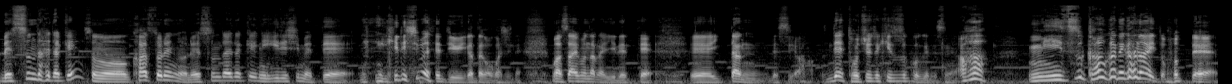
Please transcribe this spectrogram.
レッスン代だけそのカーストレーニングのレッスン代だけ握りしめて 握りしめてっていう言い方がおかしいね。まあ財布の中に入れて、えー、行ったんですよ。で途中で気づくわけですね。あ水買う金がないと思って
